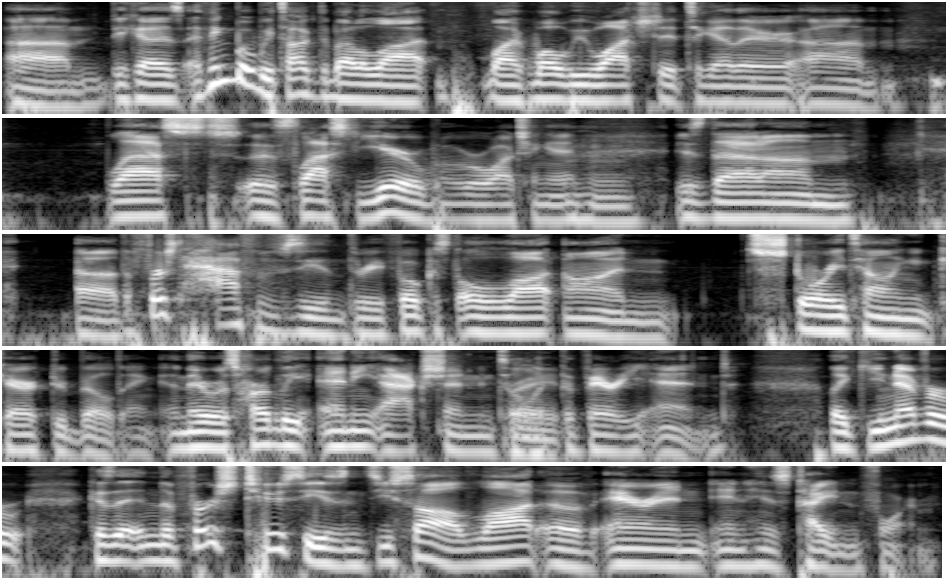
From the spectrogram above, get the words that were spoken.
Um, because I think what we talked about a lot, like while we watched it together, um, last this last year when we were watching it, is that um, uh, the first half of season three focused a lot on storytelling and character building, and there was hardly any action until like the very end. Like you never, because in the first two seasons you saw a lot of Eren in his Titan form,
